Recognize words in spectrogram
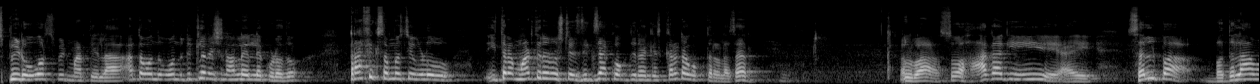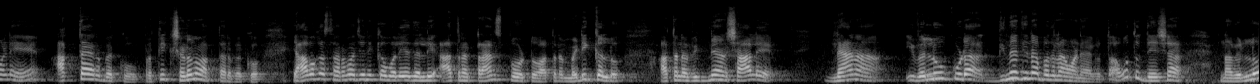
ಸ್ಪೀಡ್ ಓವರ್ ಸ್ಪೀಡ್ ಮಾಡ್ತಿಲ್ಲ ಅಂತ ಒಂದು ಒಂದು ಡಿಕ್ಲರೇಷನ್ ಇಲ್ಲೇ ಕೊಡೋದು. ಟ್ರಾಫಿಕ್ ಸಮಸ್ಯೆಗಳು ಈ ಥರ ಮಾಡ್ತಿರೋರು ಅಷ್ಟೇ ಜಿಗ್ಜಾಕ್ ಹೋಗ್ದಿರಂಗೆ ಕರೆಕ್ಟಾಗಿ ಹೋಗ್ತಾರಲ್ಲ ಸರ್ ಅಲ್ವಾ? ಸೊ ಹಾಗಾಗಿ ಐ ಸ್ವಲ್ಪ ಬದಲಾವಣೆ ಆಗ್ತಾ ಇರಬೇಕು. ಪ್ರತಿ ಕ್ಷಣವೂ ಆಗ್ತಾ ಇರಬೇಕು. ಯಾವಾಗ ಸಾರ್ವಜನಿಕ ವಲಯದಲ್ಲಿ ಆತನ ಟ್ರಾನ್ಸ್ಪೋರ್ಟು ಆತನ ಮೆಡಿಕಲ್ಲು ಆತನ ವಿಜ್ಞಾನ ಶಾಲೆ, ಜ್ಞಾನ ಇವೆಲ್ಲವೂ ಕೂಡ ದಿನ ದಿನ ಬದಲಾವಣೆ ಆಗುತ್ತೋ, ಅವತ್ತು ದೇಶ ನಾವೆಲ್ಲೋ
